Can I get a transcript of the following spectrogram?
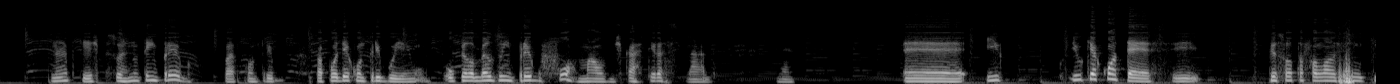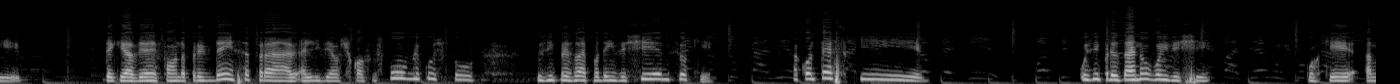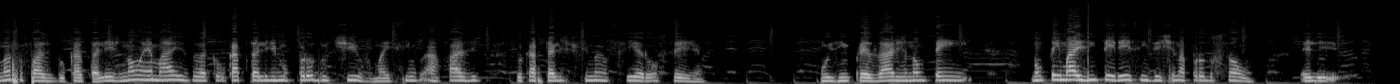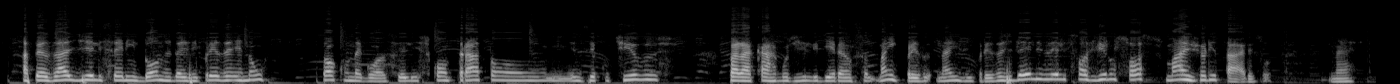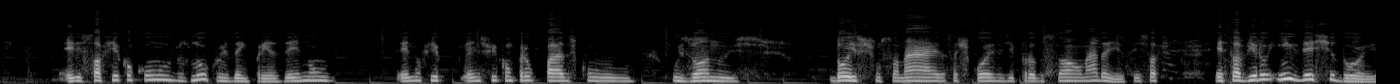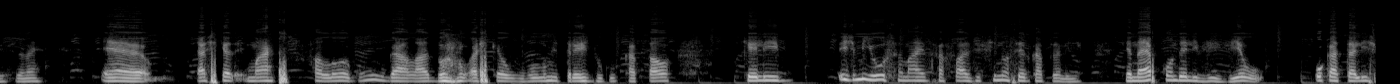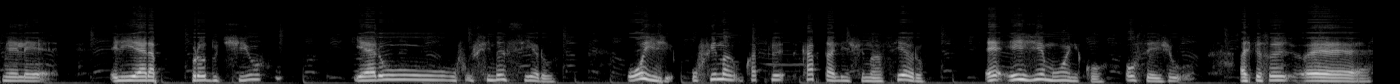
né, porque as pessoas não têm emprego para contribuir para poder contribuir, ou pelo menos um emprego formal, de carteira assinada. Né? É, e, e o que acontece? O pessoal está falando assim que tem que haver a reforma da Previdência para aliviar os cofres públicos, para os empresários poderem investir, não sei o quê. Acontece que os empresários não vão investir, porque a nossa fase do capitalismo não é mais o capitalismo produtivo, mas sim a fase do capitalismo financeiro, ou seja, os empresários não têm, não têm mais interesse em investir na produção. Ele, apesar de eles serem donos das empresas, eles não tocam o negócio, eles contratam executivos para cargos de liderança na empresa, nas empresas deles, eles só viram sócios majoritários, né? Eles só ficam com os lucros da empresa, eles não, eles não ficam, eles ficam preocupados com os ônus, dois funcionários, essas coisas de produção, nada disso. Eles só, eles só viram investidores, né? É, acho que o Marx falou algum lugar lá do, acho que é o volume 3 do Capital, que ele esmiuça mais essa fase financeira do capitalismo. Que na época quando ele viveu, o capitalismo ele, ele era produtivo e era o, o financeiro hoje o, finan o capitalismo financeiro é hegemônico, ou seja, as pessoas é...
